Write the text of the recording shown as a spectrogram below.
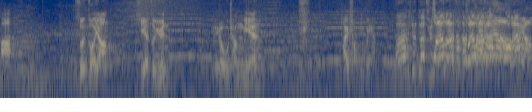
啊。孙左阳、谢子云、柳成绵，还少一位啊。哎，对对，我来，我来，我来，我来，我来呀，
